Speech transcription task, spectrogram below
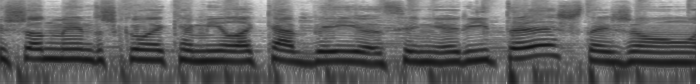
Foi Shawn Mendes com a Camila Cabello, senhorita. Estejam uh,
